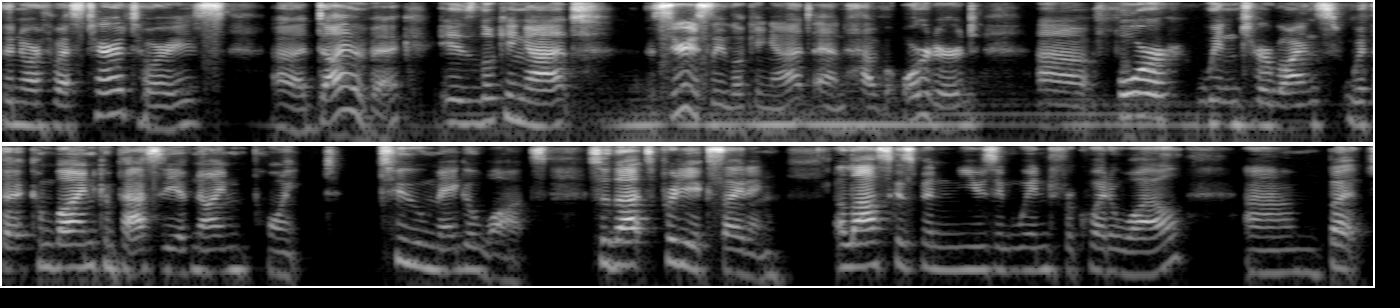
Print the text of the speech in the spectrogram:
the Northwest Territories, uh, Diavik, is looking at, seriously looking at, and have ordered uh, four wind turbines with a combined capacity of 9.2 megawatts. So that's pretty exciting. Alaska's been using wind for quite a while, um, but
